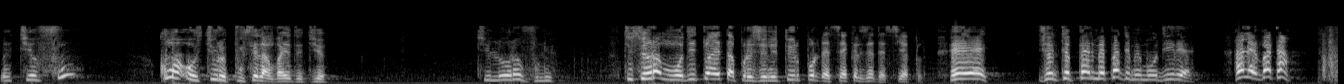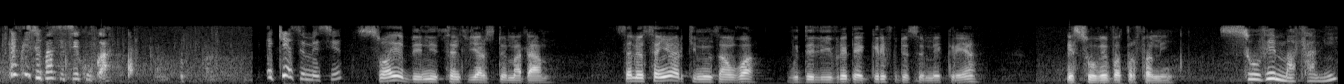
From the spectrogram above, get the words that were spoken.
Mais tu es fou Comment oses-tu repousser l'envoyé de Dieu? Tu l'aurais voulu. Tu seras maudit, toi et ta progéniture, pour des siècles et des siècles. Hé, hé, je ne te permets pas de me maudire. Allez, va-t'en. Qu'est-ce qui se passe ici, Kouka? Et qui est ce monsieur Soyez bénie, Sainte Vierge de Madame. C'est le Seigneur qui nous envoie vous délivrer des griffes de ce mécréant et sauver votre famille. Sauver ma famille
